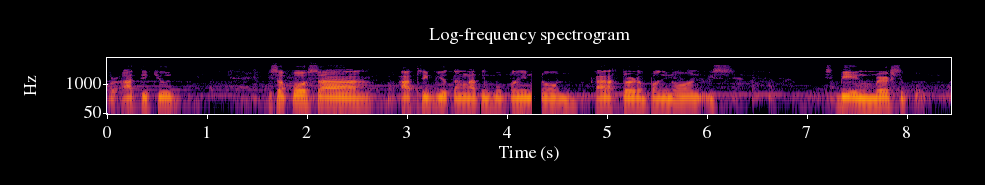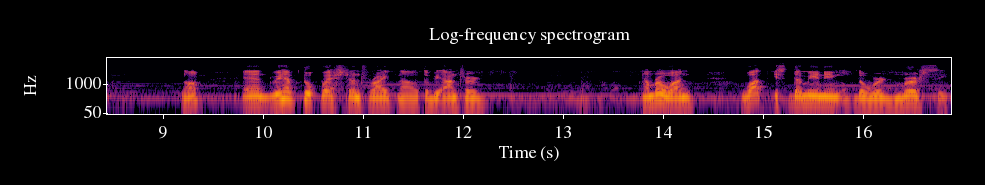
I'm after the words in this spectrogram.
or attitude isa po sa attribute ng ating pong Panginoon character ng Panginoon is is being merciful no? And we have two questions right now to be answered. Number one what is the meaning of the word mercy?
